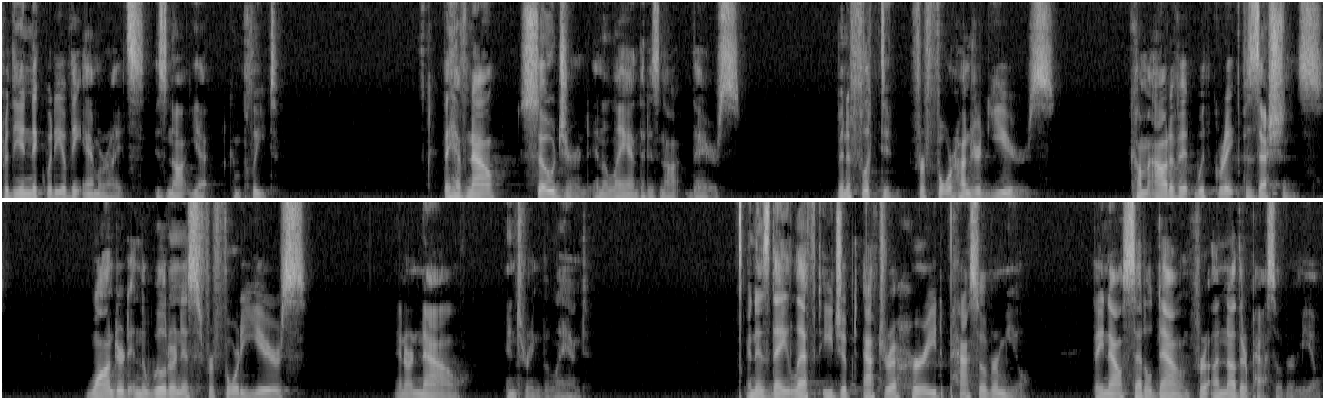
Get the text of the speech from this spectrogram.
for the iniquity of the Amorites is not yet complete. They have now sojourned in a land that is not theirs, been afflicted for 400 years, come out of it with great possessions, wandered in the wilderness for 40 years, and are now entering the land. And as they left Egypt after a hurried Passover meal, they now settled down for another Passover meal,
